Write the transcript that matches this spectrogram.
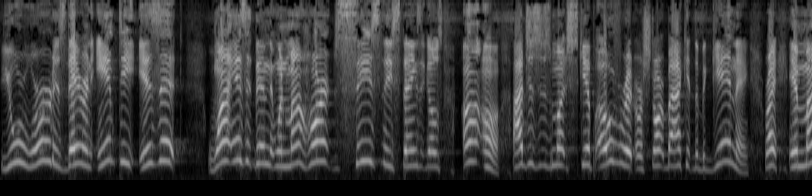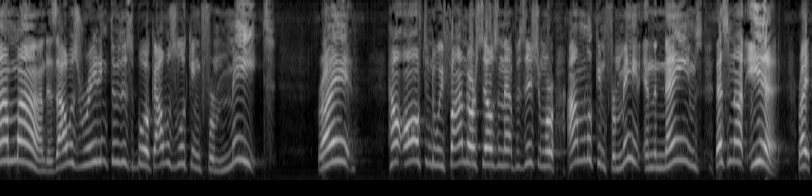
your word is there and empty, is it? Why is it then that when my heart sees these things, it goes, uh-uh, I just as much skip over it or start back at the beginning, right? In my mind, as I was reading through this book, I was looking for meat, right? How often do we find ourselves in that position where I'm looking for me and the names, that's not it? Right?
